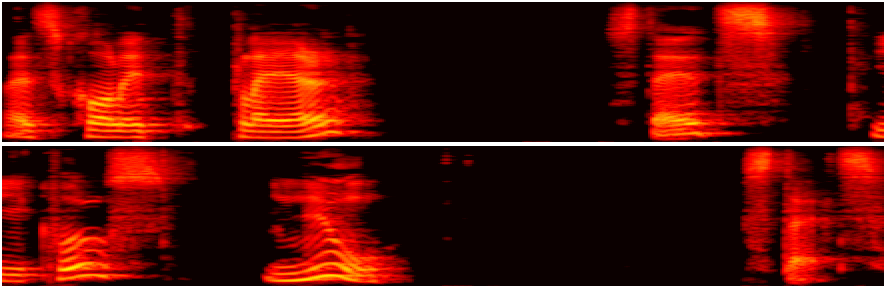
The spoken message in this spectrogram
Let's call it player. Stats equals new stats.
